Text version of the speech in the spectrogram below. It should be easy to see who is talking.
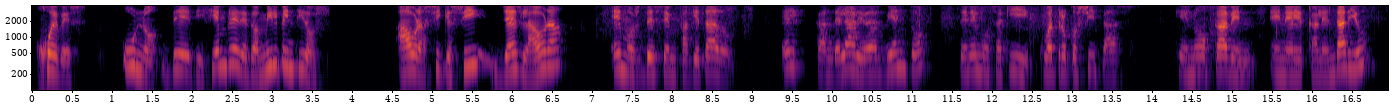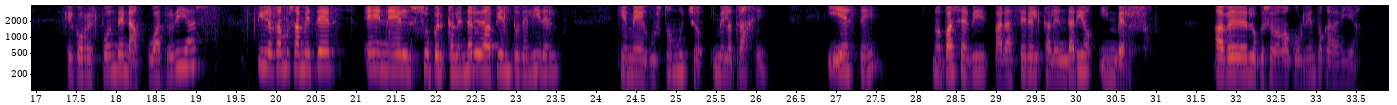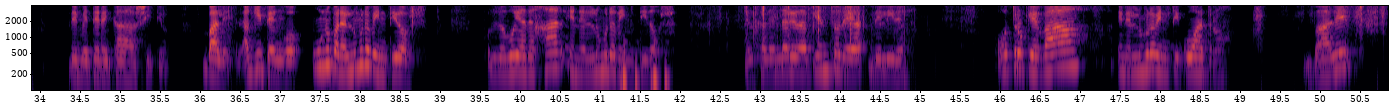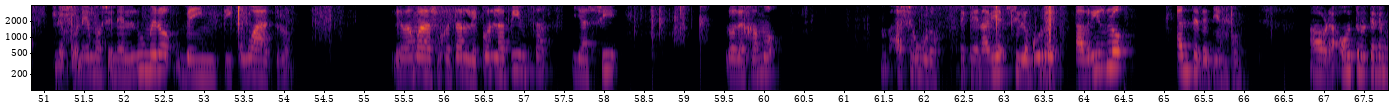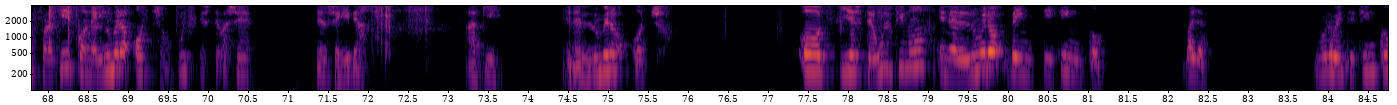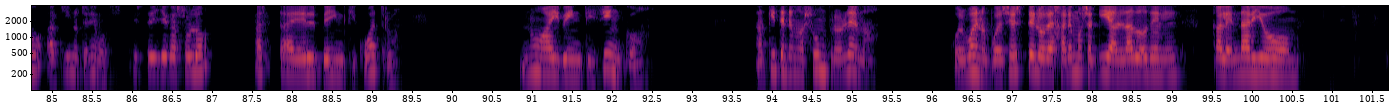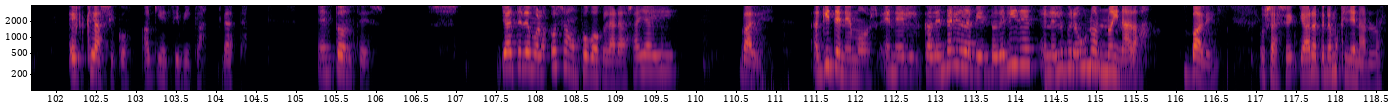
Speaker 1: Jueves 1 de diciembre de 2022. Ahora sí que sí, ya es la hora. Hemos desempaquetado el candelario de Adviento. Tenemos aquí cuatro cositas que no caben en el calendario, que corresponden a cuatro días. Y los vamos a meter en el super calendario de Adviento de Lidl, que me gustó mucho y me lo traje. Y este nos va a servir para hacer el calendario inverso. A ver lo que se me va ocurriendo cada día de meter en cada sitio. Vale, aquí tengo uno para el número 22. Pues lo voy a dejar en el número 22. El calendario de Adviento de, de Lidl. Otro que va en el número 24. Vale, le ponemos en el número 24 le vamos a sujetarle con la pinza y así lo dejamos aseguro de que nadie se le ocurre abrirlo antes de tiempo. Ahora, otro tenemos por aquí con el número 8. Uy, este va a ser enseguida. Aquí, en el número 8. y este último en el número 25. Vaya. Número 25, aquí no tenemos. Este llega solo hasta el 24. No hay 25. Aquí tenemos un problema. Pues bueno, pues este lo dejaremos aquí al lado del calendario, el clásico, aquí en Cívica. Ya está. Entonces, ya tenemos las cosas un poco claras. Hay ahí. Vale. Aquí tenemos en el calendario de viento de líder, en el número 1 no hay nada. Vale. O sea, sé que ahora tenemos que llenarlo.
